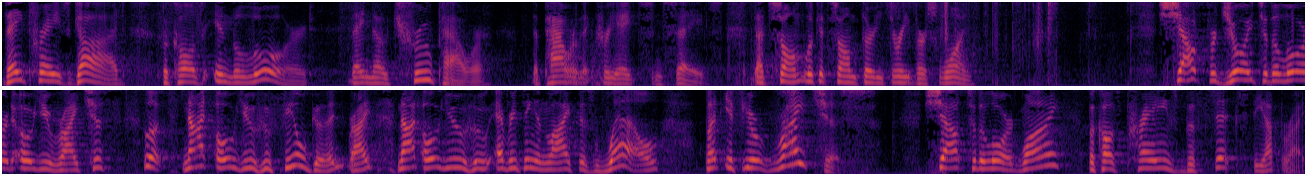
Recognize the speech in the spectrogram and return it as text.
they praise God because in the Lord they know true power, the power that creates and saves. That Psalm, look at Psalm 33, verse 1. Shout for joy to the Lord, O you righteous. Look, not O you who feel good, right? Not O you who everything in life is well, but if you're righteous, shout to the Lord. Why? Because praise befits the upright.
